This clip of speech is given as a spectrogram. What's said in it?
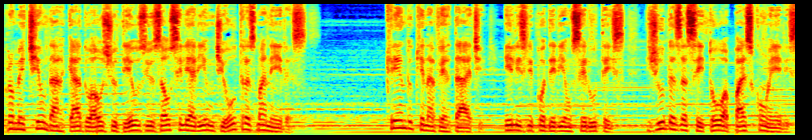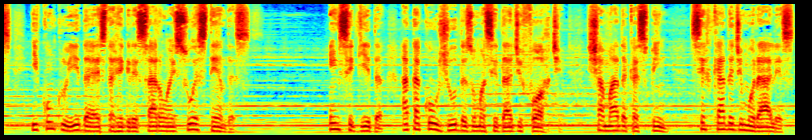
prometiam dar gado aos judeus e os auxiliariam de outras maneiras. Crendo que na verdade, eles lhe poderiam ser úteis, Judas aceitou a paz com eles, e concluída esta regressaram às suas tendas. Em seguida, atacou Judas uma cidade forte, chamada Caspim, cercada de muralhas,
